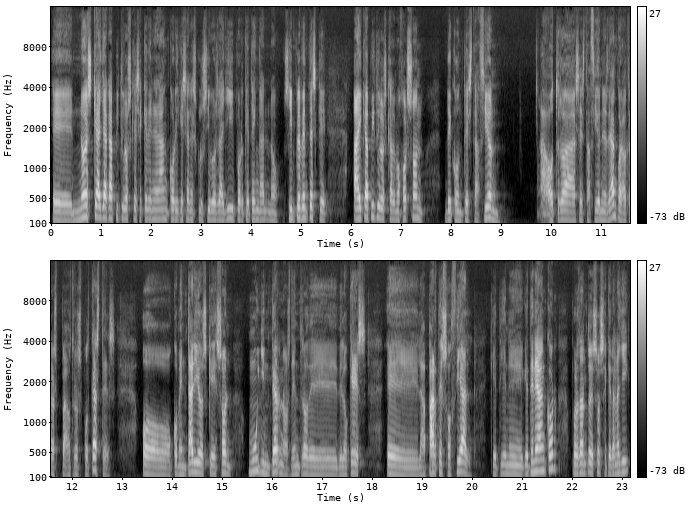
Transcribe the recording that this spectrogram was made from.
Eh, no es que haya capítulos que se queden en Anchor y que sean exclusivos de allí porque tengan, no, simplemente es que hay capítulos que a lo mejor son de contestación a otras estaciones de Anchor, a, otros podcasters, o comentarios que son muy internos dentro de, lo que es eh, la parte social que tiene, que tiene por lo tanto esos se quedan allí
